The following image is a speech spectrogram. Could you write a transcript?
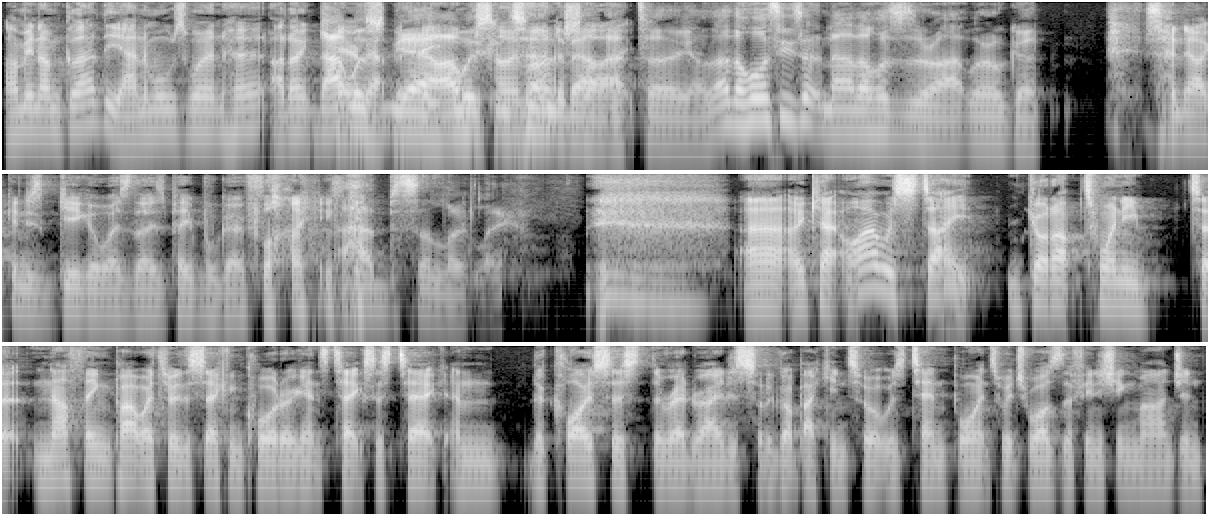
I mean, I'm glad the animals weren't hurt. I don't. That was yeah. I was so concerned much. about like, that too. The horses, are, no, the horses are right. We're all good. So now I can just giggle as those people go flying. Absolutely. Uh, okay, Iowa State got up twenty to nothing partway through the second quarter against Texas Tech, and the closest the Red Raiders sort of got back into it was ten points, which was the finishing margin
